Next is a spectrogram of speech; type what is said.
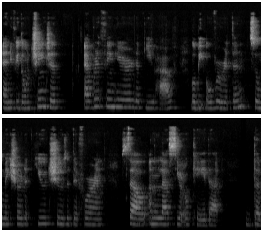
and if you don't change it, everything here that you have will be overwritten. So make sure that you choose a different cell unless you're okay that the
